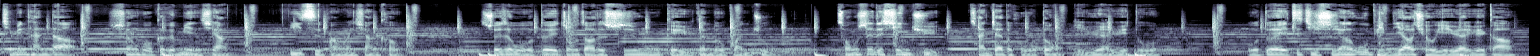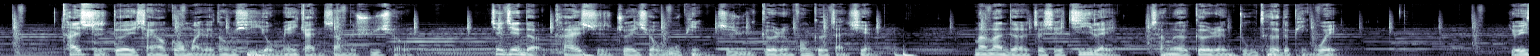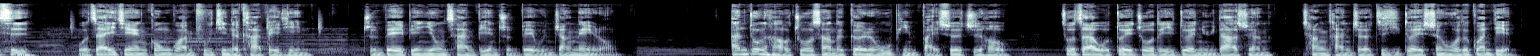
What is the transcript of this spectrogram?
前面谈到生活各个面向彼此环环相扣。随着我对周遭的事物给予更多关注，从事的兴趣、参加的活动也越来越多，我对自己使用的物品的要求也越来越高，开始对想要购买的东西有美感上的需求，渐渐的开始追求物品之于个人风格展现，慢慢的这些积累成了个人独特的品味。有一次，我在一间公馆附近的咖啡厅。准备边用餐边准备文章内容，安顿好桌上的个人物品摆设之后，坐在我对桌的一对女大生畅谈着自己对生活的观点。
